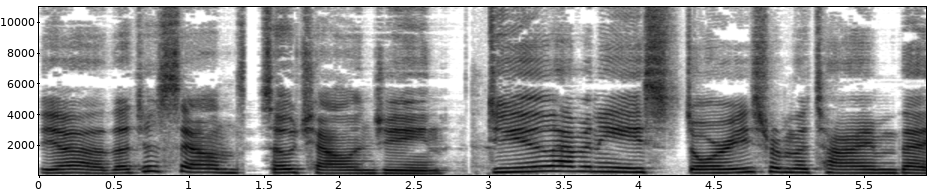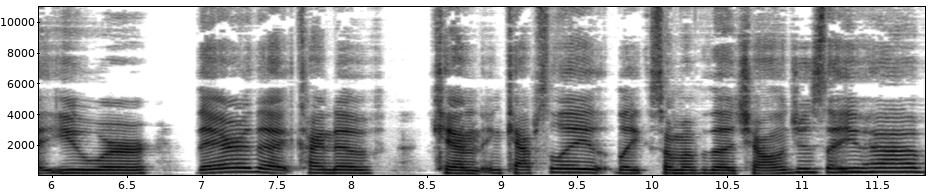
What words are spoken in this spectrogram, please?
Yeah, that just sounds so challenging. Do you have any stories from the time that you were there that kind of can encapsulate like some of the challenges that you have?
